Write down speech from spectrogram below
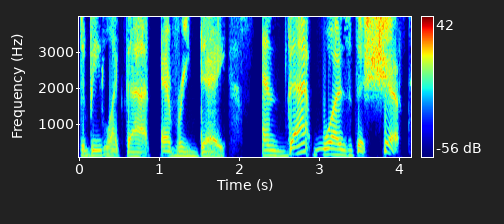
to be like that every day." And that was the shift.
